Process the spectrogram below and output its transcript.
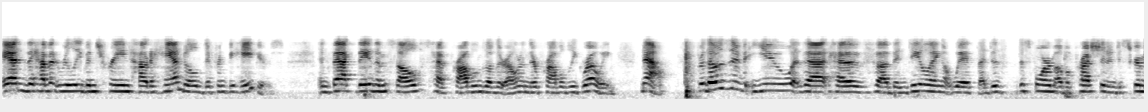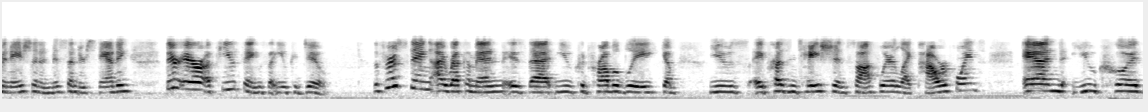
and they haven't really been trained how to handle different behaviors. In fact, they themselves have problems of their own and they're probably growing. Now, for those of you that have uh, been dealing with uh, this, this form of oppression and discrimination and misunderstanding, there are a few things that you could do. The first thing I recommend is that you could probably um, use a presentation software like PowerPoint and you could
